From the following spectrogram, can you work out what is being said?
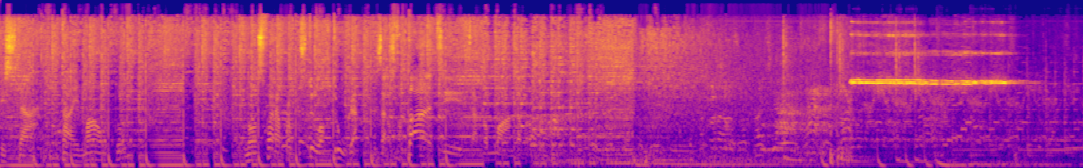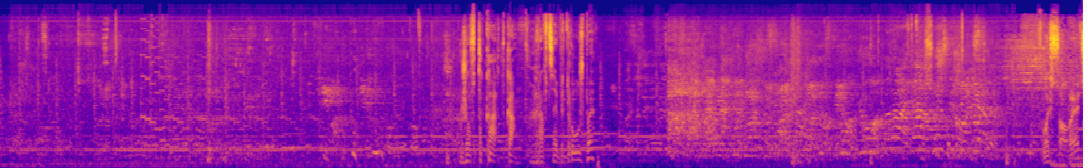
Після тайм-ауту. Ноосфера пропустила вдруге. Зараз атаці ця команда. Жовта картка гравця від дружби. Лисович.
